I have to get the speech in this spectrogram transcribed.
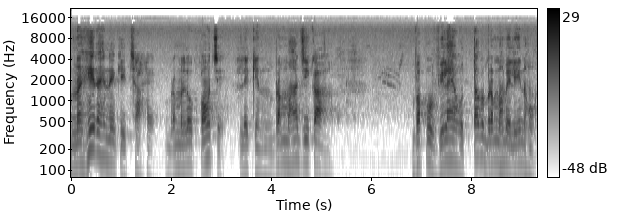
नहीं रहने की इच्छा है, ब्रह्मलोक पहुँचे, लेकिन ब्रह्मा जी का वपु विलय हो, तब ब्रह्म में लीन हो।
